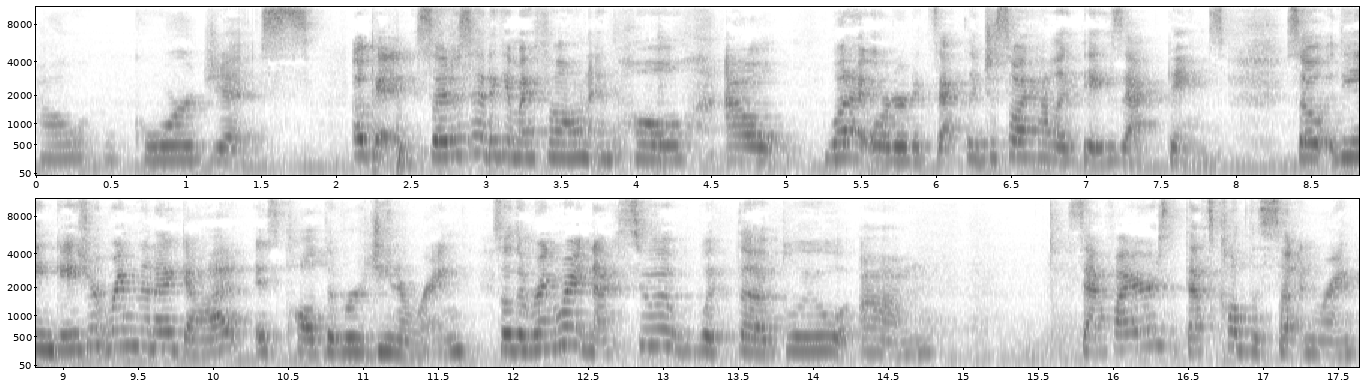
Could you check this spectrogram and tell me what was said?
How gorgeous. Okay, so I just had to get my phone and pull out what I ordered exactly, just so I have like the exact names. So the engagement ring that I got is called the Regina ring. So the ring right next to it with the blue um, sapphires, that's called the Sutton ring.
